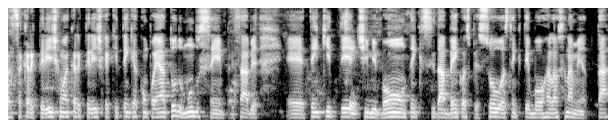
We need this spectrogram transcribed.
essa característica é uma característica que tem que acompanhar todo mundo sempre, sabe? É, tem que ter Sim. time bom, tem que se dar bem com as pessoas, tem que ter bom relacionamento, tá?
